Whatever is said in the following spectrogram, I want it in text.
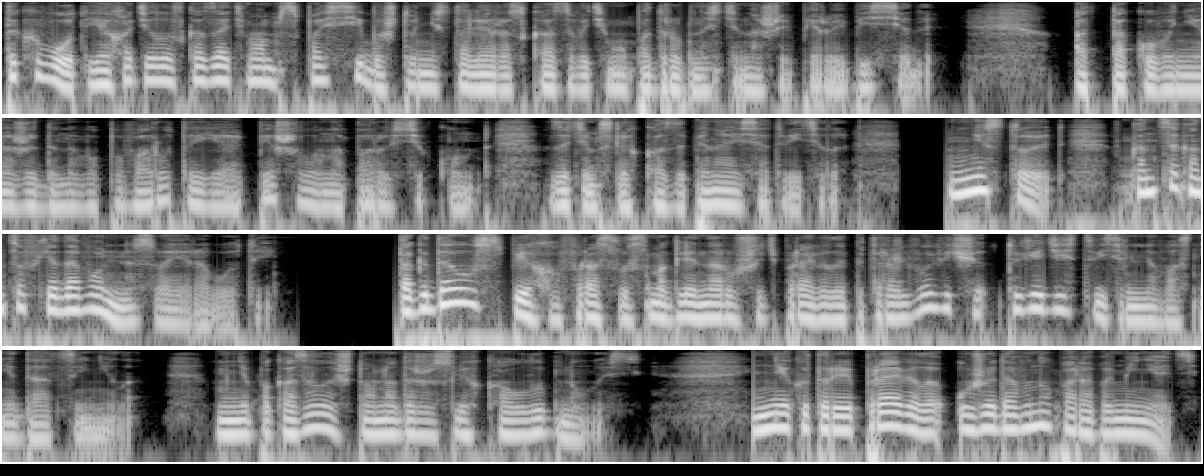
«Так вот, я хотела сказать вам спасибо, что не стали рассказывать ему подробности нашей первой беседы». От такого неожиданного поворота я опешила на пару секунд, затем, слегка запинаясь, ответила. Не стоит. В конце концов, я довольна своей работой. Тогда успехов, раз вы смогли нарушить правила Петра Львовича, то я действительно вас недооценила. Мне показалось, что она даже слегка улыбнулась. Некоторые правила уже давно пора поменять.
